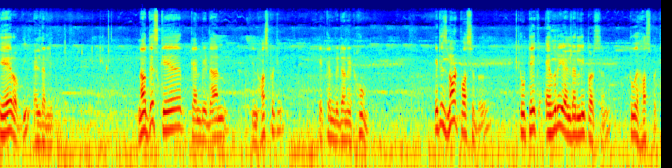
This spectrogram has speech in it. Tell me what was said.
care of the elderly. Now, this care can be done in hospital, it can be done at home. It is not possible to take every elderly person to a hospital.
